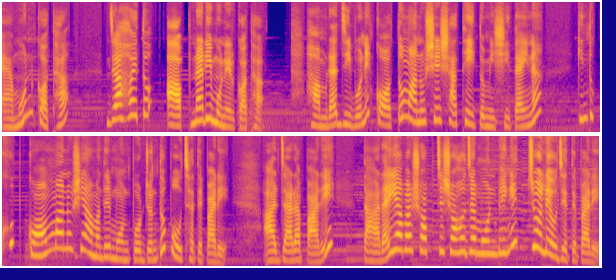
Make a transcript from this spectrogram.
এমন কথা যা হয়তো আপনারই মনের কথা। আমরা জীবনে কত মানুষের সাথেই তো মিশি, তাই না? কিন্তু খুব কম মানুষই আমাদের মন পর্যন্ত পৌঁছাতে পারে। আর যারা পারে, তারাই আবার সবচেয়ে সহজে মন ভেঙে চলেও যেতে পারে।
